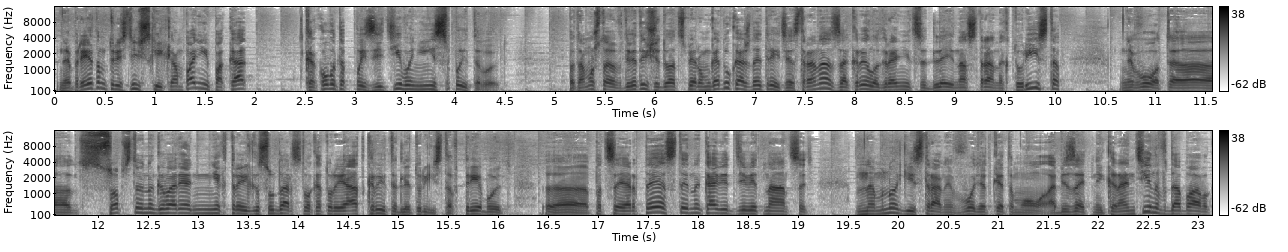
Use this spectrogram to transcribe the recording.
При этом туристические компании пока какого-то позитива не испытывают. Потому что в 2021 году каждая третья страна закрыла границы для иностранных туристов. Вот. э, Собственно говоря, некоторые государства, которые открыты для туристов, требуют э, ПЦР-тесты на COVID-19. На многие страны вводят к этому обязательный карантин вдобавок.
